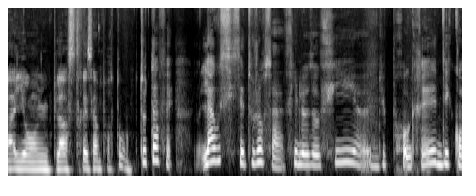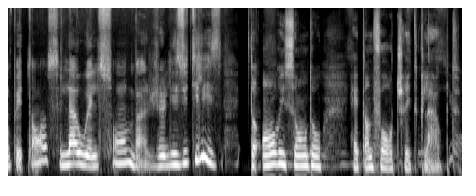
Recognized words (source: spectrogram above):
ayant une place très importante. Tout à fait. Là aussi, c'est toujours sa philosophie euh, du progrès, des compétences. Là où elles sont, ben, je les utilise. Der Henri Sando hat an Fortschritt geglaubt.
